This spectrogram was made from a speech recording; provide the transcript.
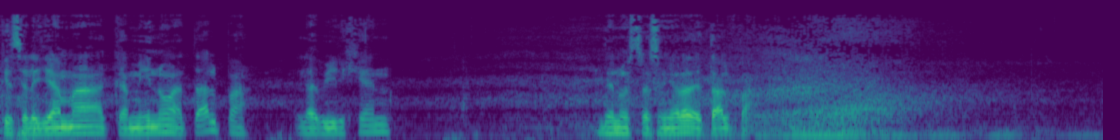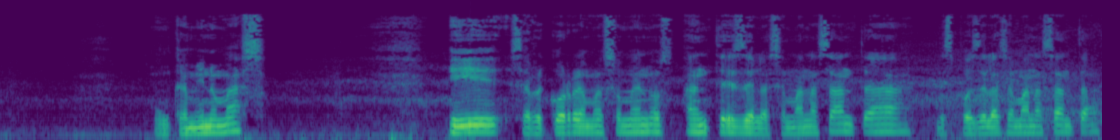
que se le llama Camino a Talpa, la Virgen de Nuestra Señora de Talpa. Un camino más. Y se recorre más o menos antes de la Semana Santa, después de la Semana Santa.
